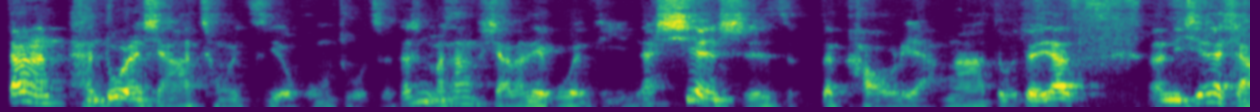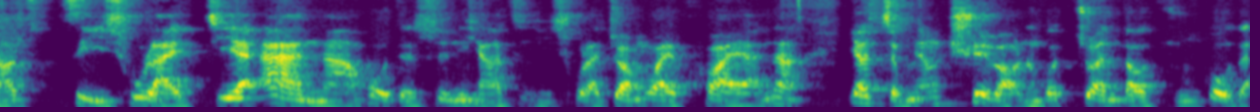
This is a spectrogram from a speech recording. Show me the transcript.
当然，很多人想要成为自由工作者，但是马上想到那个问题，那现实的考量啊，对不对？要呃，你现在想要自己出来接案啊，或者是你想要自己出来赚外快啊，那要怎么样确保能够赚到足够的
